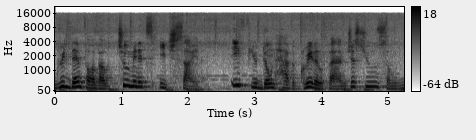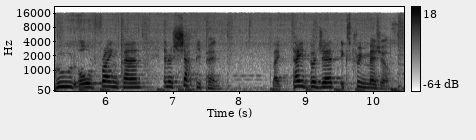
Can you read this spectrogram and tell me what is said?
grill them for about 2 minutes each side. If you don't have a griddle pan, just use some good old frying pan and a Sharpie pen like tight budget, extreme measures.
